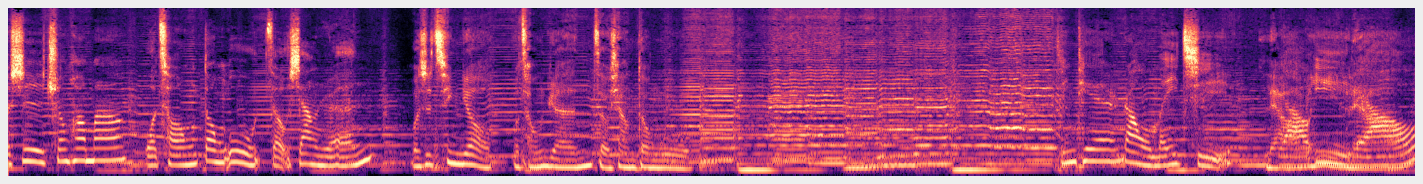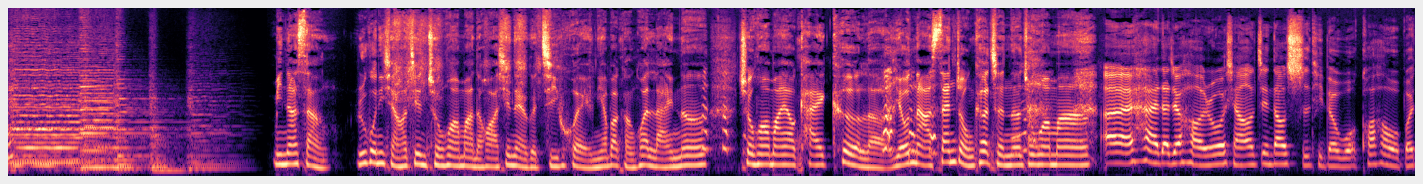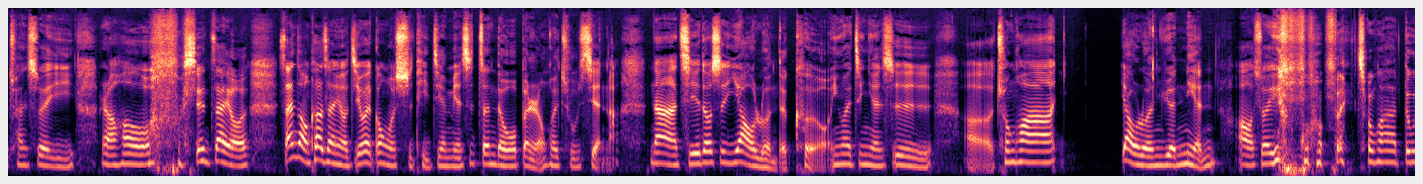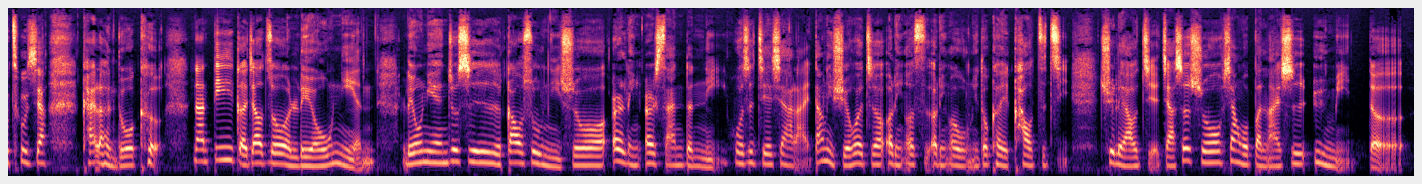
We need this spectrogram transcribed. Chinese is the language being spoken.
我是春花妈，我从动物走向人。我是庆佑，我从人走向动物。今天让我们一起聊一聊。米娜桑。如果你想要见春花妈的话，现在有个机会，你要不要赶快来呢？春花妈要开课了，有哪三种课程呢？春花妈，哎嗨，大家好！如果想要见到实体的我，括号我不会穿睡衣。然后现在有三种课程有机会跟我实体见面，是真的，我本人会出现啦。那其实都是耀轮的课哦，因为今年是呃春花。药轮元年哦，所以 我被春花督促下开了很多课。那第一个叫做流年，流年就是告诉你说，二零二三的你，或是接下来，当你学会之后，二零二四、二零二五，你都可以靠自己去了解。假设说，像我本来是玉米的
